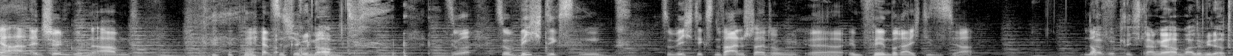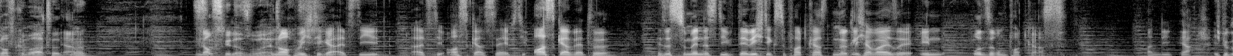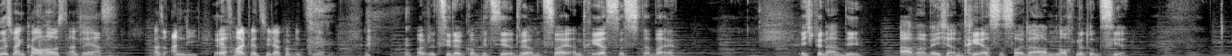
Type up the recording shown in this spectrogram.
Ja, einen schönen guten Abend. Herzlich willkommen. Guten Abend. Zur, zur wichtigsten, zur wichtigsten Veranstaltung äh, im Filmbereich dieses Jahr. Noch, ja, wirklich lange haben alle wieder drauf gewartet. Ja. Ne? Es noch, ist wieder soweit. Noch wichtiger als die, als die Oscars selbst. Die Oscar-Wette. Es ist zumindest die, der wichtigste Podcast möglicherweise in unserem Podcast. Andi. Ja. Ich begrüße meinen Co-Host Andreas. Also Andi. Ja. Jetzt heute wird es wieder kompliziert. Heute wird es wieder kompliziert. Wir haben zwei Andreases dabei. Ich bin Andi. Aber welcher Andreas ist heute Abend noch mit uns hier?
